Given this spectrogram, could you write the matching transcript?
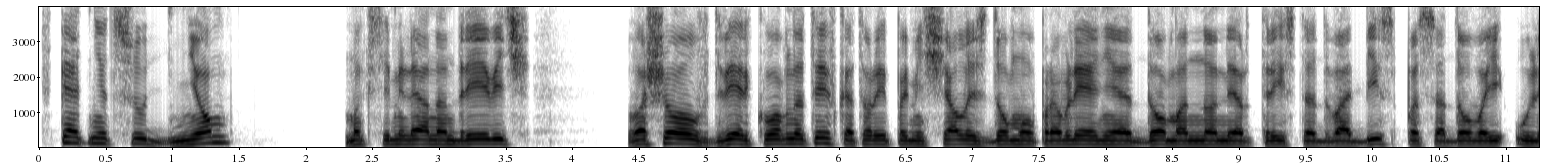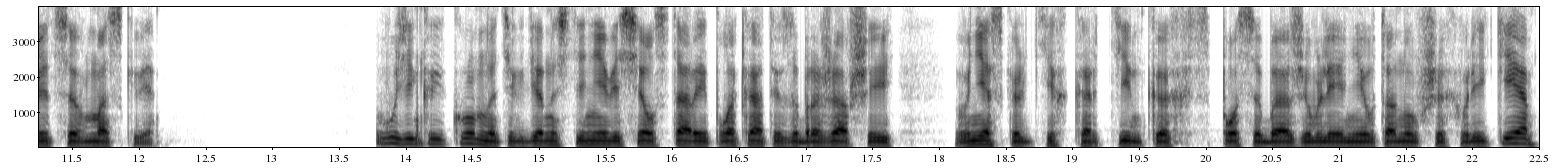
В пятницу днем Максимилиан Андреевич вошел в дверь комнаты, в которой помещалось домоуправление дома номер 302 БИС по Садовой улице в Москве. В узенькой комнате, где на стене висел старый плакат, изображавший в нескольких картинках способы оживления утонувших в реке,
